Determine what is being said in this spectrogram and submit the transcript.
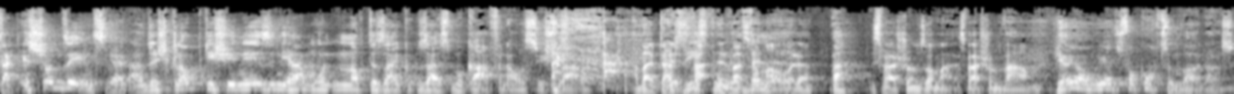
Das ist schon sehenswert. Also ich glaube, die Chinesen, die haben unten noch die Seismographen ausgeschlagen. Aber Da es siehst war, du war Sommer, Welle. oder? Was? Es war schon Sommer, es war schon warm. Ja, ja, jetzt vor kurzem war das.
